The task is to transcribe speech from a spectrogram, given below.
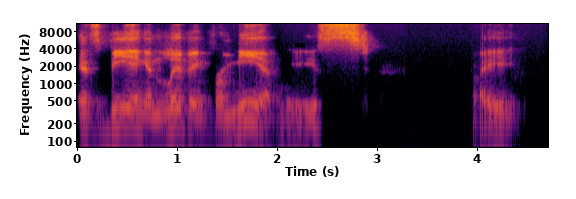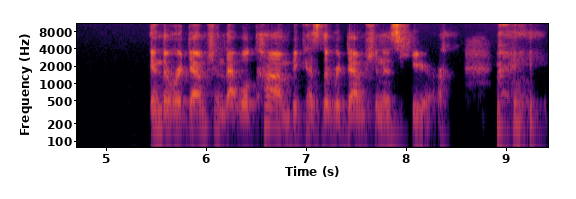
is being and living for me at least, right? In the redemption that will come because the redemption is here.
